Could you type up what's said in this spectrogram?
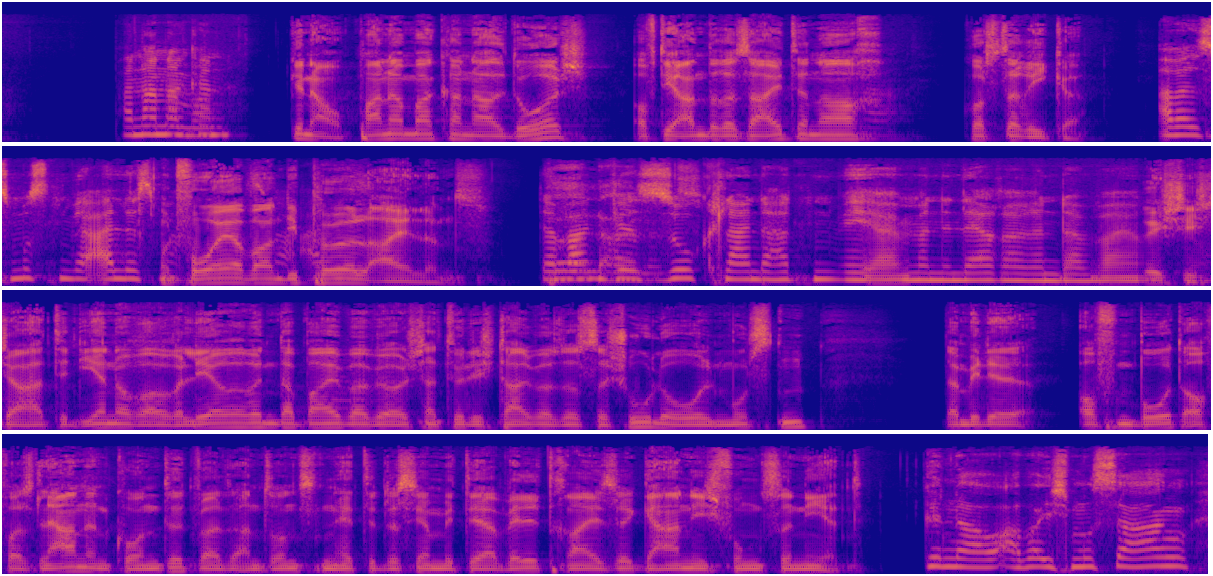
Panama. Panama. Kan Genau, Panama-Kanal durch, auf die andere Seite nach Costa Rica. Aber das mussten wir alles machen. Und vorher waren war die Pearl Islands. Da Pearl waren wir Islands. so klein, da hatten wir ja immer eine Lehrerin dabei. Richtig, da hattet ihr noch eure Lehrerin dabei, weil wir euch natürlich teilweise aus der Schule holen mussten, damit ihr auf dem Boot auch was lernen konntet, weil ansonsten hätte das ja mit der Weltreise gar nicht funktioniert. Genau, aber ich muss sagen,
